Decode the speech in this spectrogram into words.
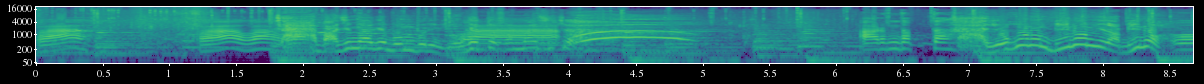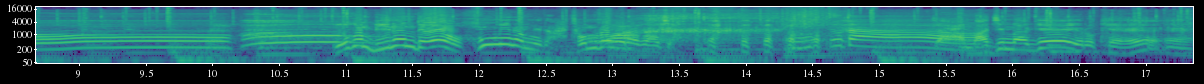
와. 와, 와, 자, 와. 마지막에 몸부림. 요게 또 와. 손맛이죠. 아름답다. 자, 요거는 민어입니다, 민어. 오. 요건 민어인데요. 홍민어입니다. 점성어라고 하죠. 이쁘다. 자, 마지막에 이렇게. 예.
